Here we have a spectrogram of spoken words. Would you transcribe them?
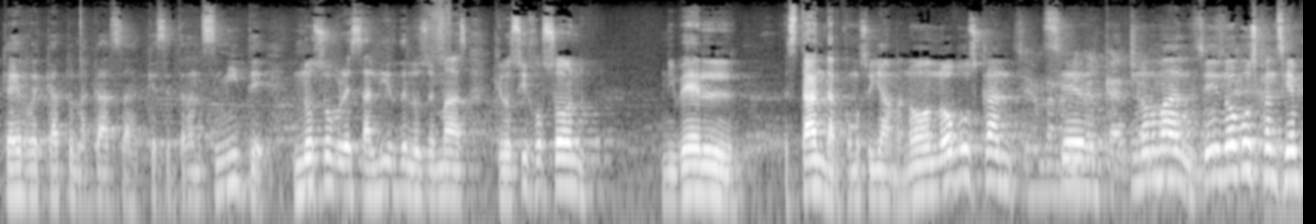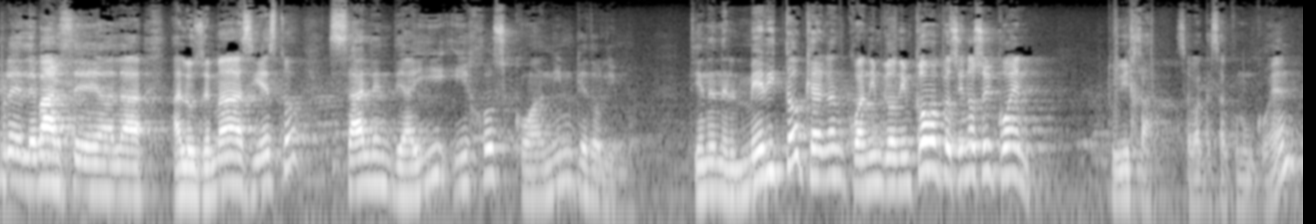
que hay recato en la casa, que se transmite, no sobresalir de los demás, que los hijos son nivel estándar, como se llama, no, no buscan ser normal, ¿sí? no buscan siempre elevarse a, la, a los demás y esto, salen de ahí hijos Koanim Gedolim. Tienen el mérito que hagan Koanim Gedolim. ¿Cómo? Pero si no soy Cohen. Tu hija se va a casar con un Cohen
